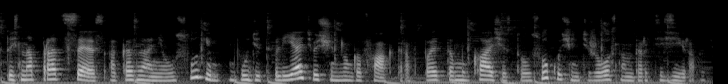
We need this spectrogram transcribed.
То есть на процесс оказания услуги будет влиять очень много факторов, поэтому качество услуг очень тяжело стандартизировать.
